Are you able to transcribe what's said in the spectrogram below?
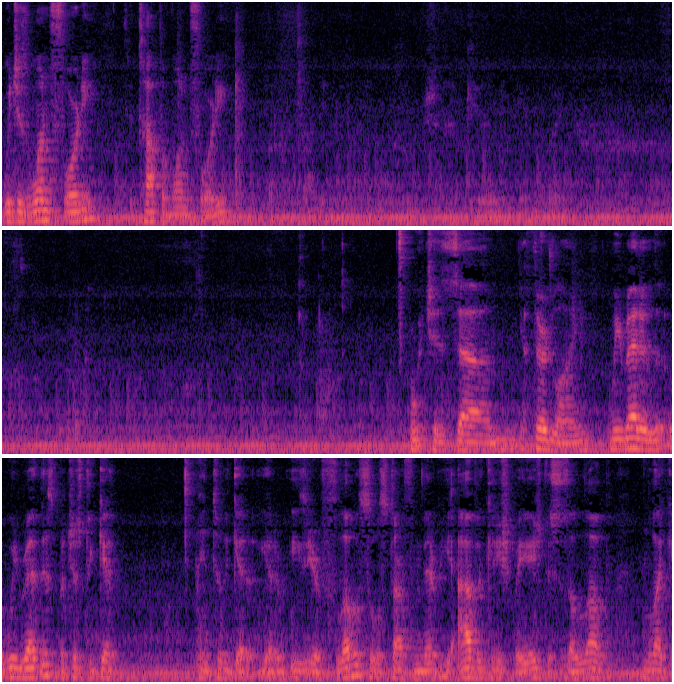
which is 140, the top of 140. Which is um, a third line. We read it. We read this, but just to get into get get an easier flow. So we'll start from there. This is a love like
